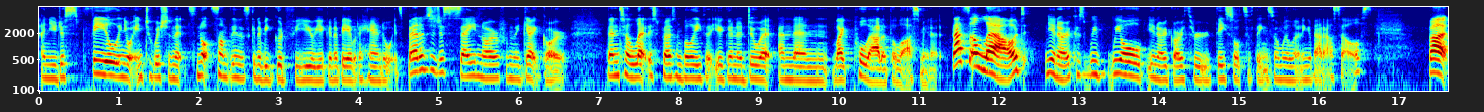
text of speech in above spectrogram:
and you just feel in your intuition that it's not something that's going to be good for you, you're going to be able to handle. It's better to just say no from the get go than to let this person believe that you're going to do it and then like pull out at the last minute. That's allowed, you know, because we we all, you know, go through these sorts of things when we're learning about ourselves. But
